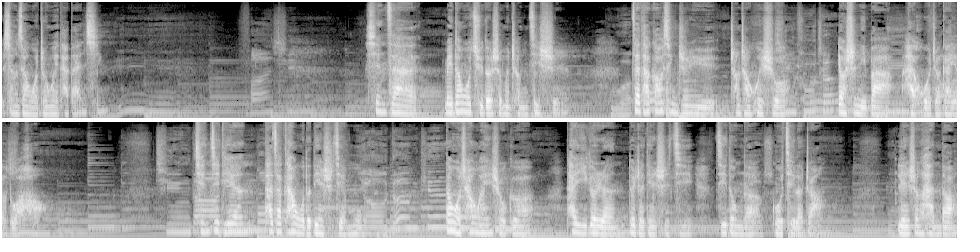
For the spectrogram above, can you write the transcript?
想想，我真为他担心。现在，每当我取得什么成绩时，在他高兴之余，常常会说：“要是你爸还活着，该有多好。”前几天，他在看我的电视节目。当我唱完一首歌，他一个人对着电视机，激动地鼓起了掌，连声喊道：“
